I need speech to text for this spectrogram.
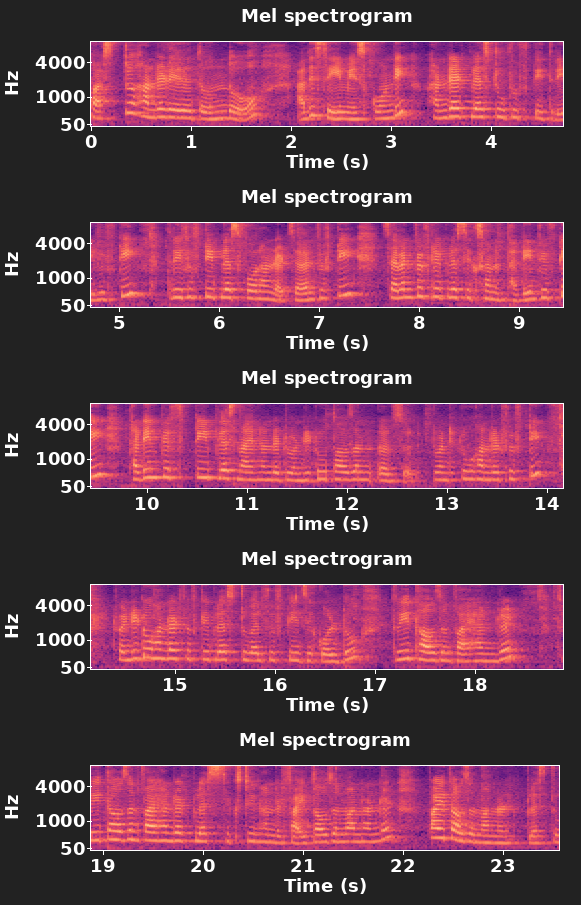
ఫస్ట్ హండ్రెడ్ ఏదైతే ఉందో అది సేమ్ వేసుకోండి. Hundred plus two fifty three fifty three fifty plus four hundred seven fifty seven fifty plus six hundred thirteen fifty thirteen fifty plus nine hundred twenty two thousand twenty two hundred fifty twenty two hundred fifty plus twelve fifty is equal to three thousand five hundred three thousand five hundred plus sixteen hundred five thousand one hundred five thousand one hundred plus two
